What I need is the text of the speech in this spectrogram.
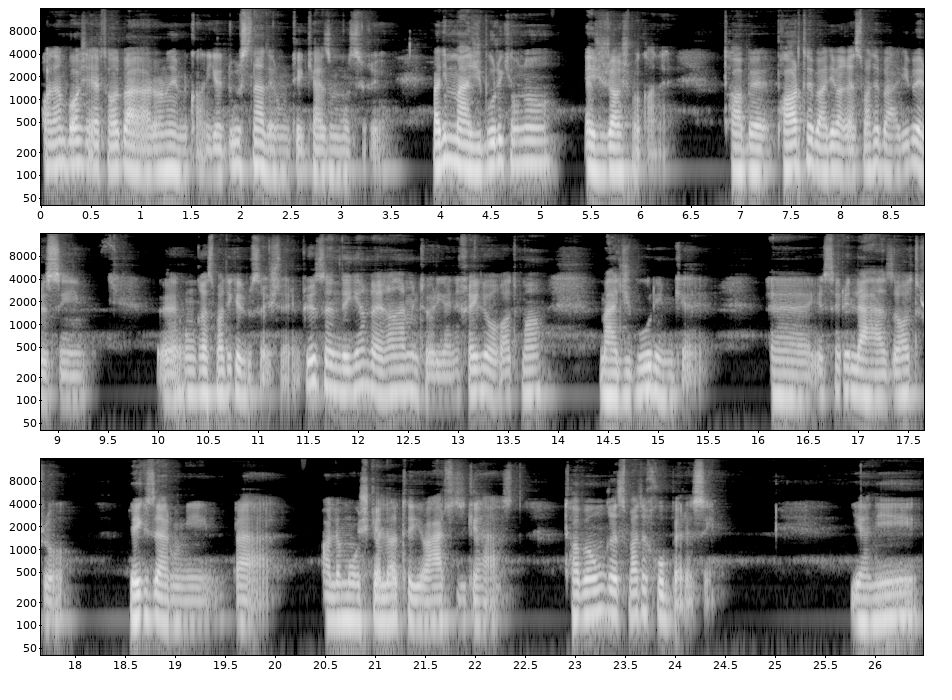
آدم باش ارتباط برقرار نمی‌کنه یا دوست نداره اون تیکه از موسیقی ولی مجبوره که اونو اجراش بکنه. تا به پارت بعدی و قسمت بعدی برسیم. اون قسمتی که دوستش داریم. توی زندگی هم دقیقا همینطوری. یعنی خیلی اوقات ما مجبوریم که یه سری لحظات رو بگذرونیم و حالا مشکلات یا هر چیزی که هست تا به اون قسمت خوب برسیم. یعنی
